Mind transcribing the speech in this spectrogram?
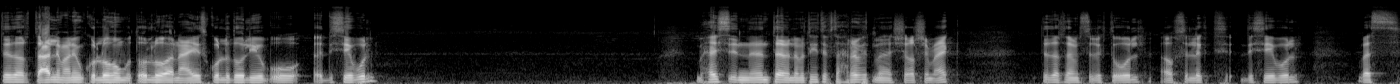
تقدر تعلم عليهم كلهم وتقول له أنا عايز كل دول يبقوا disable بحيث إن أنت لما تيجي تفتح Revit ما يشتغلش معاك تقدر تعمل select all أو select disable بس.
